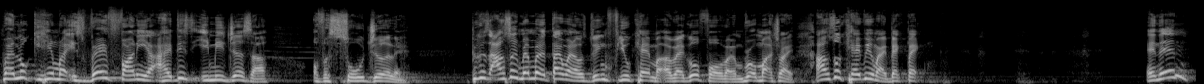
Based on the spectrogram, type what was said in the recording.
When I look at him, right, it's very funny. I have these images uh, of a soldier. Like. Because I also remember the time when I was doing field camp, uh, when I go for um, road march, right, I also carry my backpack. And then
